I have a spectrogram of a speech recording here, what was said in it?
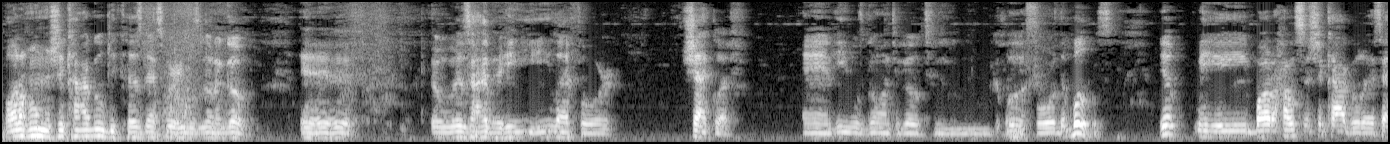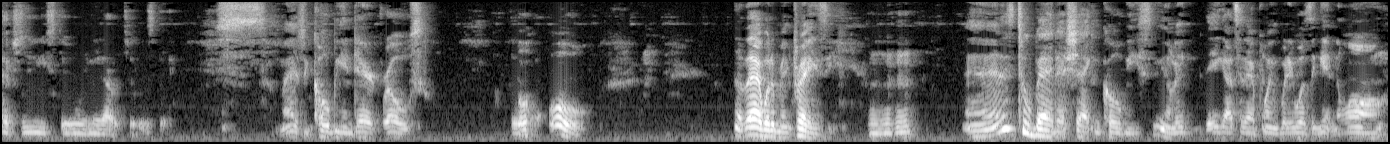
bought a home in Chicago because that's where he was going to go. If it was either he, he left or Shaq left, and he was going to go to Bulls. for the Bulls. Yep, he bought a house in Chicago that's actually still rented out to this day. imagine Kobe and Derrick Rose. Yeah. Oh, oh. Now, that would have been crazy. hmm And it's too bad that Shaq and Kobe's, you know, they, they got to that point where they wasn't getting along.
